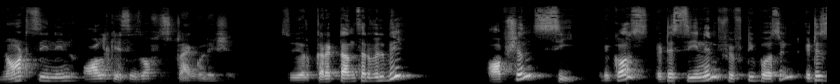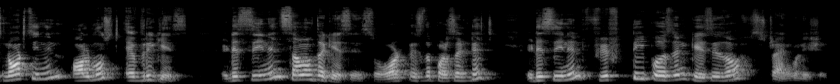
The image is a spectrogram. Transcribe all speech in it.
not seen in all cases of strangulation. So your correct answer will be option C because it is seen in 50%. It is not seen in almost every case. It is seen in some of the cases. So what is the percentage? It is seen in 50% cases of strangulation.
